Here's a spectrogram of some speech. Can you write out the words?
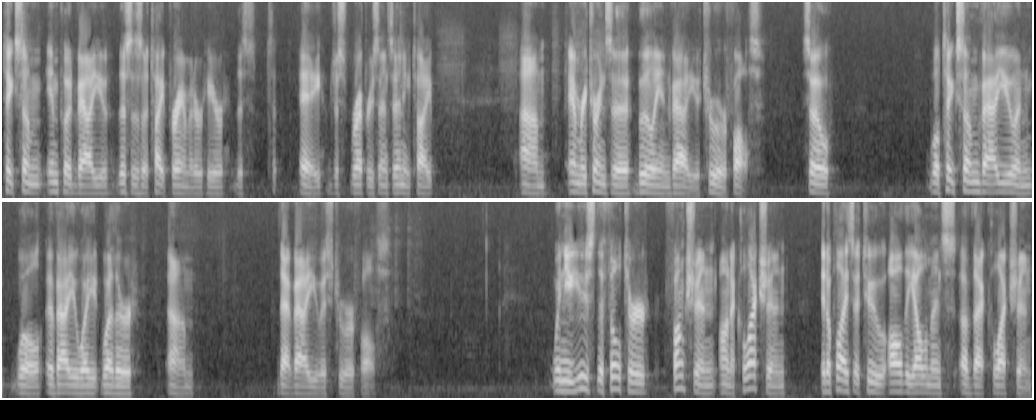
takes some input value. This is a type parameter here. This A just represents any type um, and returns a Boolean value, true or false. So we'll take some value and we'll evaluate whether um, that value is true or false. When you use the filter function on a collection, it applies it to all the elements of that collection.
